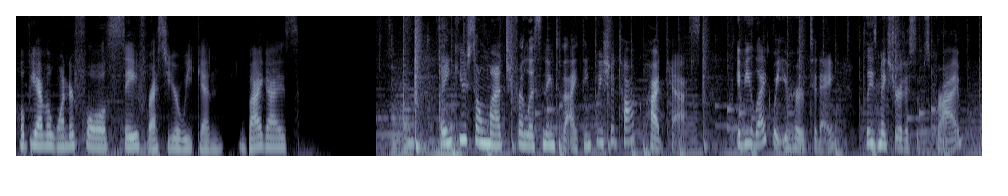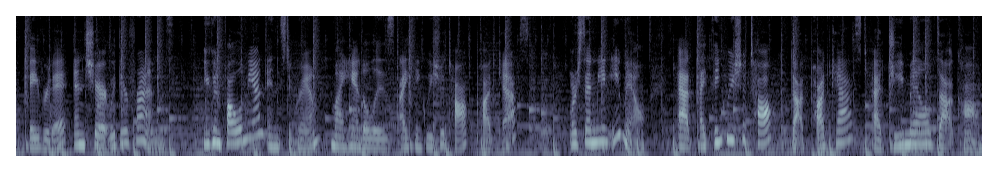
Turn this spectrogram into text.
Hope you have a wonderful, safe rest of your weekend. Bye, guys. Thank you so much for listening to the I Think We Should Talk podcast. If you like what you heard today, please make sure to subscribe, favorite it, and share it with your friends. You can follow me on Instagram. My handle is I Think We Should Talk podcast, or send me an email at I Think We Should Talk.podcast at gmail.com.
